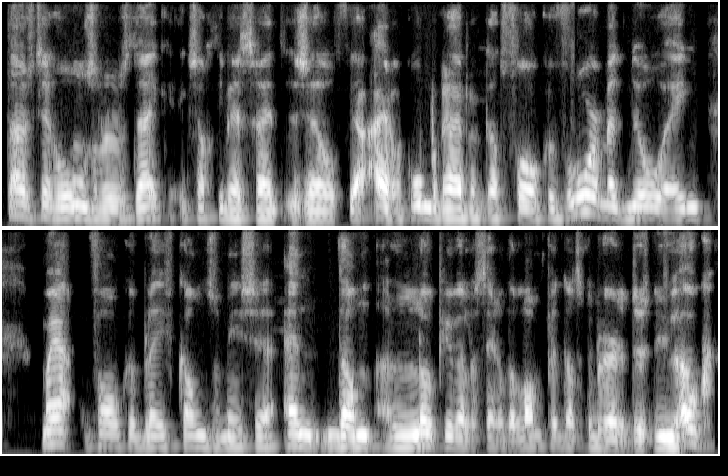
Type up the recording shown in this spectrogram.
thuis tegen Honselensdijk. Ik zag die wedstrijd zelf. Ja, eigenlijk onbegrijpelijk dat Valken verloor met 0-1. Maar ja, Valken bleef kansen missen. En dan loop je wel eens tegen de lampen. Dat gebeurde dus nu ook.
